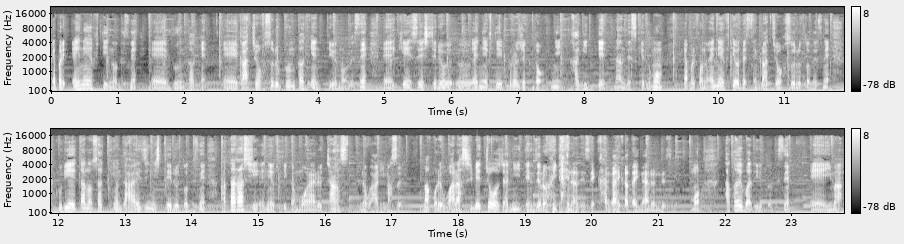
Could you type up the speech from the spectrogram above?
やっぱり NFT のですね、えー、文化圏、えー、ガチホする文化圏っていうのをですね、えー、形成してる NFT プロジェクトに限ってなんですけども、やっぱりこの NFT をですね、ガチホするとですね、クリエイターの作品を大事にしているとですね、新しい NFT がもらえるチャンスっていうのがあります。まあこれ、わらしべ長者2.0みたいなですね、考え方になるんですけれども、例えばで言うとですね、えー、今、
